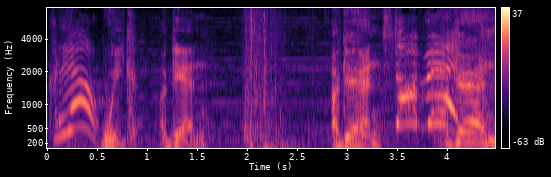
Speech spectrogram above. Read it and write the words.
Cut it out! Weak. Again. Again. Stop it! Again.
